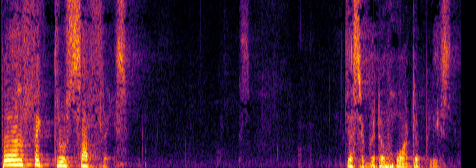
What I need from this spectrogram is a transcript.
perfect through sufferings. Just a bit of water, please.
